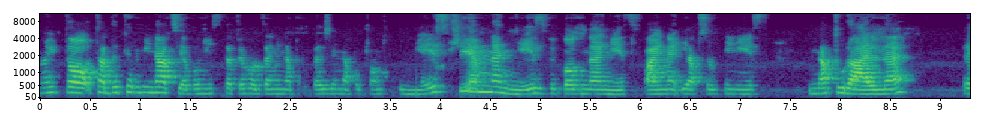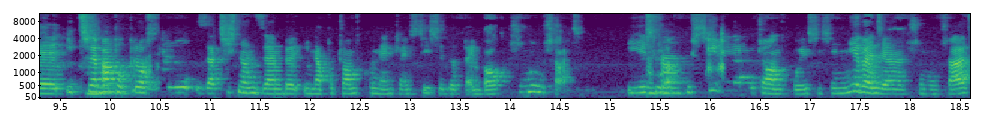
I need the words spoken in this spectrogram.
no i to ta determinacja, bo niestety chodzenie na protezie na początku nie jest przyjemne, nie jest wygodne, nie jest fajne i absolutnie nie jest naturalne. I trzeba po prostu zacisnąć zęby i na początku najczęściej się do tego przymuszać. I jeśli mhm. odpuścimy na początku, jeśli się nie będziemy przymuszać,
